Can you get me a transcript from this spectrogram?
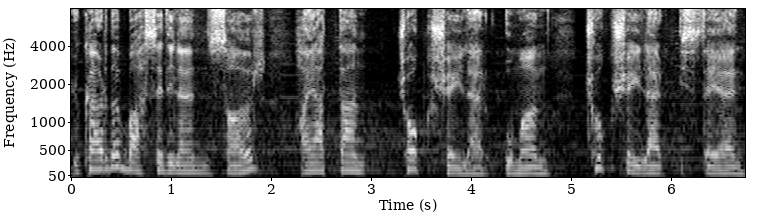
Yukarıda bahsedilen sağır hayattan çok şeyler uman, çok şeyler isteyen,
